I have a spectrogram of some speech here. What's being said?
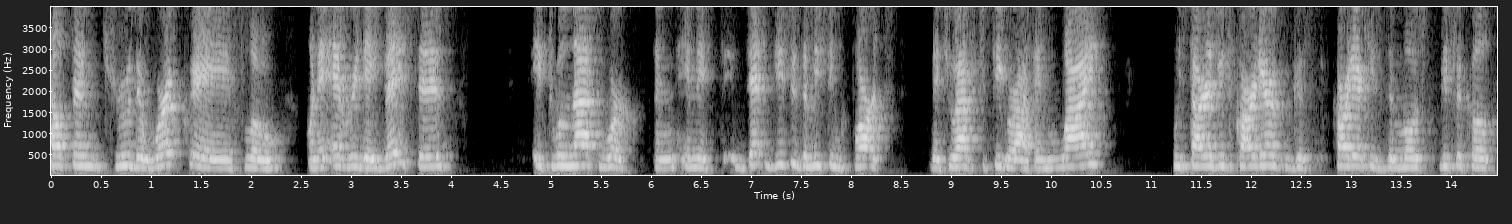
help them through the workflow uh, on an everyday basis it will not work and, and it that, this is the missing part that you have to figure out. And why we started with cardiac, because cardiac is the most difficult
